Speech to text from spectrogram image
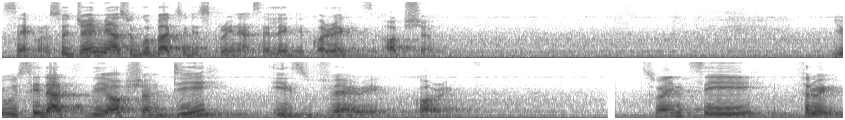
seconds. So join me as we go back to the screen and select the correct option. You will see that the option D is very correct. 23.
